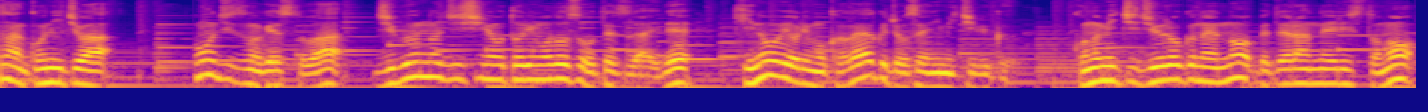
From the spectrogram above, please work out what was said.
皆さんこんにちは本日のゲストは自分の自信を取り戻すお手伝いで昨日よりも輝く女性に導くこの道16年のベテランネイリストの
